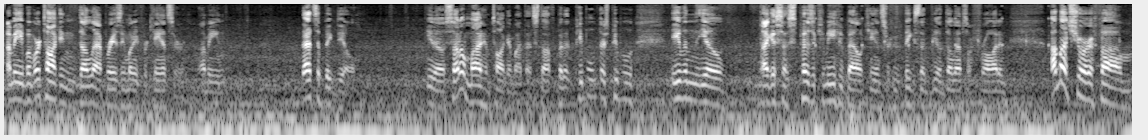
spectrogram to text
I mean, but we're talking Dunlap raising money for cancer. I mean, that's a big deal. You know, so I don't mind him talking about that stuff. But people, there's people, even you know, I guess I suppose a comedian who battle cancer who thinks that you know Dunlap's a fraud, and I'm not sure if um,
